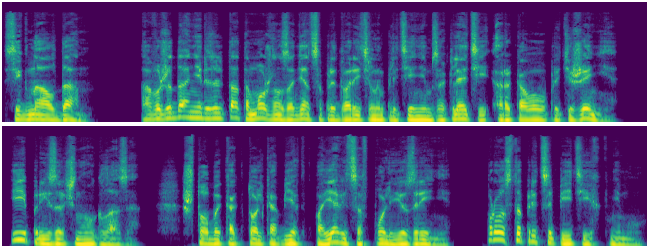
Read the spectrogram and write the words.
сигнал дан а в ожидании результата можно заняться предварительным плетением заклятий рокового притяжения и призрачного глаза, чтобы, как только объект появится в поле ее зрения, просто прицепить их к нему.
